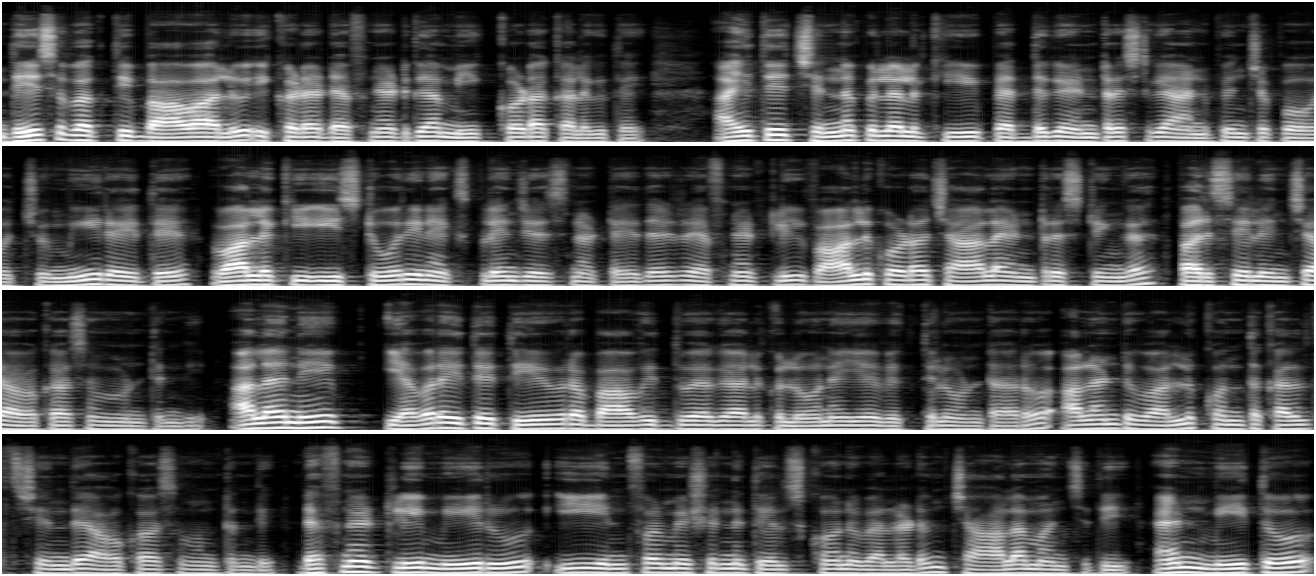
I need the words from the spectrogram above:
దేశభక్తి భావాలు ఇక్కడ డెఫినెట్గా మీకు కూడా కలుగుతాయి. అయితే చిన్నపిల్లలకి పెద్దగా ఇంట్రెస్ట్గా అనిపించకపోవచ్చు. మీరైతే వాళ్ళకి ఈ స్టోరీని ఎక్స్ప్లెయిన్ చేసినట్టయితే డెఫినెట్లీ వాళ్ళు కూడా చాలా ఇంట్రెస్టింగ్గా పరిశీలించే అవకాశం ఉంటుంది. అలానే ఎవరైతే తీవ్ర భావోద్వేగాలకు లోనయ్యే వ్యక్తులు ఉంటారో అలాంటి వాళ్ళు కొంత కలత చెందే అవకాశం ఉంటుంది. డెఫినెట్లీ మీరు ఈ ఇన్ఫర్మేషన్ని తెలుసుకొని వెళ్ళడం చాలా మంచిది. అండ్ మీతో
